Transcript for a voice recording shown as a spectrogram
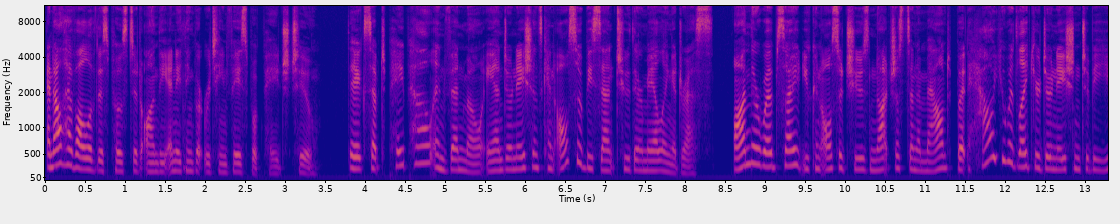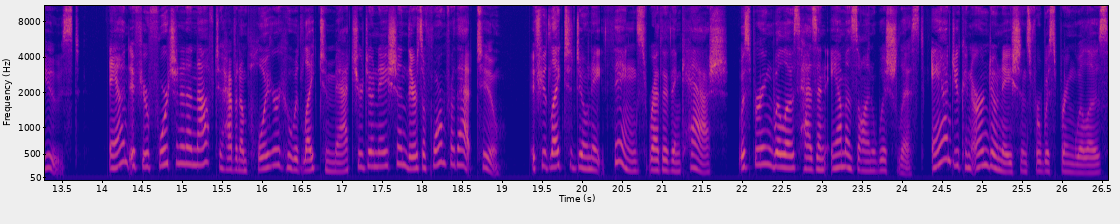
And I'll have all of this posted on the Anything But Routine Facebook page too. They accept PayPal and Venmo, and donations can also be sent to their mailing address. On their website, you can also choose not just an amount, but how you would like your donation to be used. And if you're fortunate enough to have an employer who would like to match your donation, there's a form for that too. If you'd like to donate things rather than cash, Whispering Willows has an Amazon wish list, and you can earn donations for Whispering Willows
